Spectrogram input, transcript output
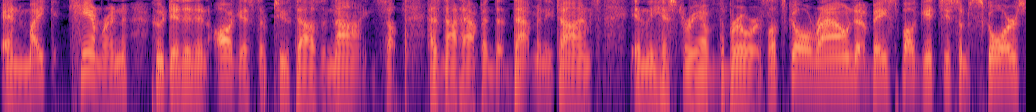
and Mike Cameron, who did it in August of 2009. So, has not happened that many times in the history of the Brewers. Let's go around baseball, get you some scores.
